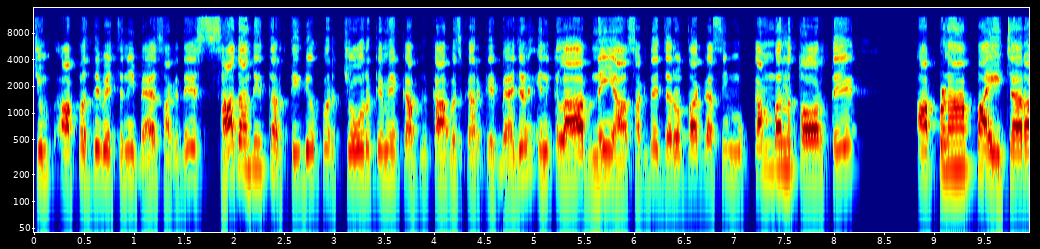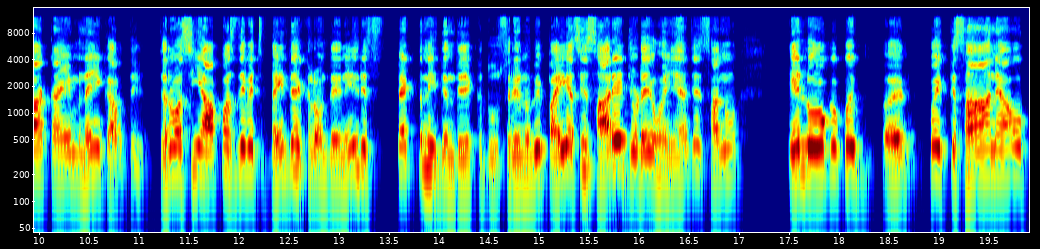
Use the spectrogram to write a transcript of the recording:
ਚੁੰਮ- ਆਪਸ ਦੇ ਵਿੱਚ ਨਹੀਂ ਬਹਿ ਸਕਦੇ, ਸਾਧਾਂ ਦੀ ਧਰਤੀ ਦੇ ਉੱਪਰ ਚੋਰ ਕਿਵੇਂ ਕਬ- ਕਾਬਜ਼ ਕਰਕੇ ਬਹਿ ਜਾਣ, ਇਨਕਲਾਬ ਨਹੀਂ ਆ ਸਕਦੇ, ਜਦੋਂ ਤੱਕ ਅਸੀਂ ਮੁਕੰਮਲ ਤੌਰ ਤੇ ਆਪਣਾ ਭਾਈਚਾਰਾ ਕਾਇਮ ਨਹੀਂ ਕਰਦੇ, ਜਦੋਂ ਅਸੀਂ ਆਪਸ ਦੇ ਵਿੱਚ ਬਹਿੰਦੇ ਖਲੋਂਦੇ ਨਹੀਂ, ਰਿਸਪੈਕਟ ਨਹੀਂ ਦਿੰਦੇ ਇੱਕ ਦੂਸਰੇ ਨੂੰ ਵੀ ਭਾਈ ਅਸੀਂ ਸਾਰੇ ਜੁੜੇ ਹੋਏ ਆ ਜੇ ਸਾਨੂੰ ਇਹ ਲੋਕ ਕੋਈ ਕੋਈ ਕਿਸਾਨ ਆ, ਉਹ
